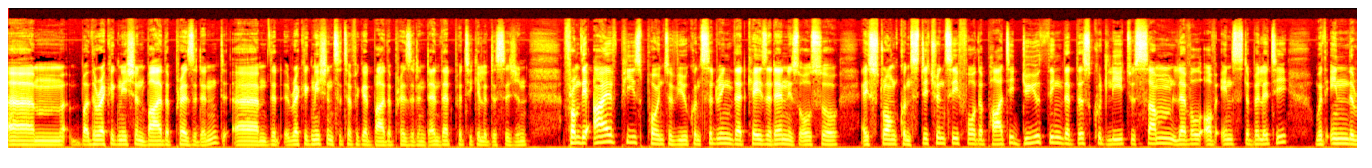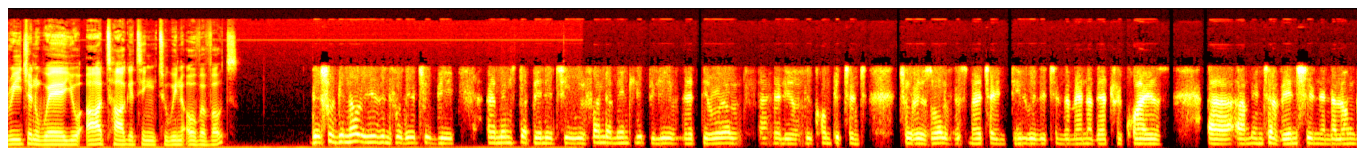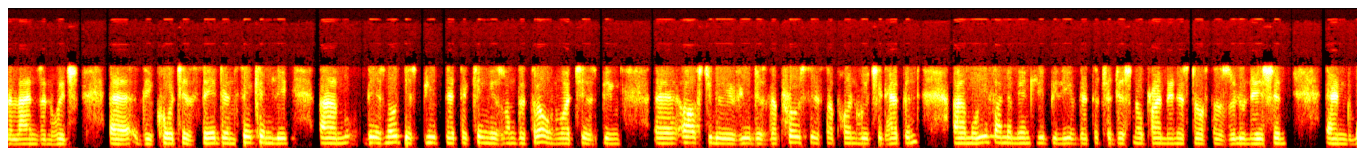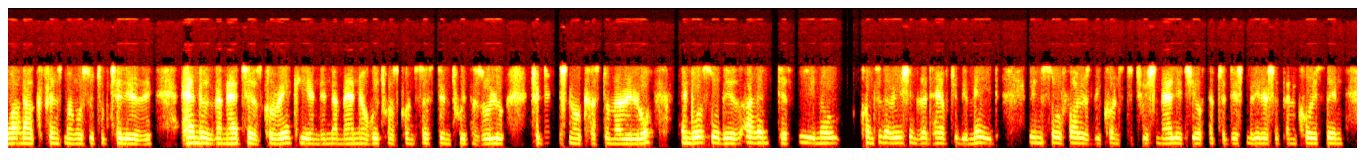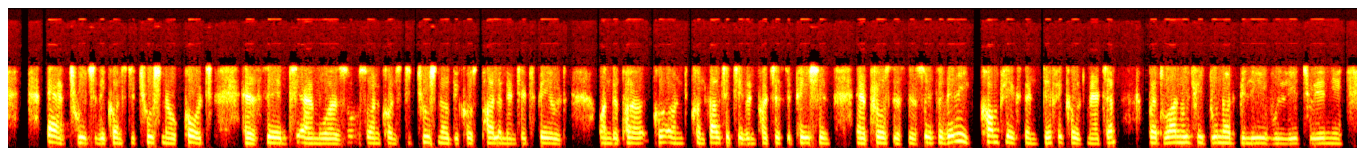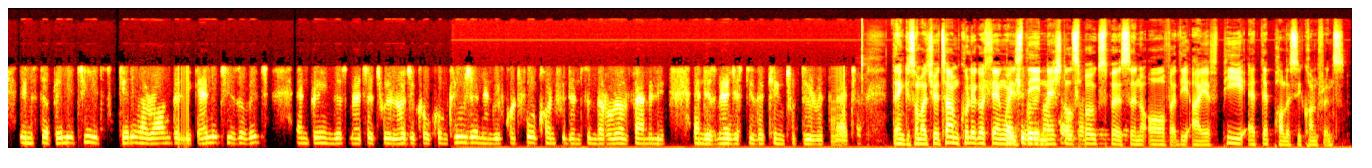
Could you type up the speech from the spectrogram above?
um, but the recognition by the president, um, the recognition certificate by the president, and that particular decision. From the IFP's point of view, considering that KZN is also a strong constituency for the party, do you think that this could lead to some level of instability within the region where you are targeting to win over votes? there should be no reason for there to be um, instability. We fundamentally believe that the royal family is competent to resolve this matter and deal with it in the manner that requires uh, um, intervention and along the lines in which uh, the court has said. And secondly, um, there is no dispute that the king is on the throne. What is being uh, asked to be reviewed is the process upon which it happened. Um, we fundamentally believe that the traditional prime minister of the Zulu nation and monarch Prince Mangosuthu Buthelezi handled the matters correctly and in a manner which was consistent with Zulu traditional customary law. And also, there's other, you know, considerations that have to be made insofar as the constitutionality of the Traditional Leadership and Khoisan Act, which the Constitutional Court has said um, was also unconstitutional because Parliament had failed on the par- on consultative and participation uh, processes. So it's a very complex and difficult matter, but one which we do not believe will lead to any instability. It's getting around the legalities of it and bringing this matter to a logical conclusion. And we've got full confidence in the royal family and His Majesty the King to deal with the matter. Thank you so much for your time. Mkhuleko Hlengwa is the national spokesperson of the IFP at the policy conference.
